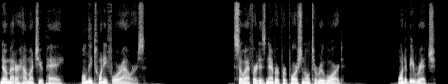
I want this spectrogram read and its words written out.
No matter how much you pay, only 24 hours. So effort is never proportional to reward. Want to be rich?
